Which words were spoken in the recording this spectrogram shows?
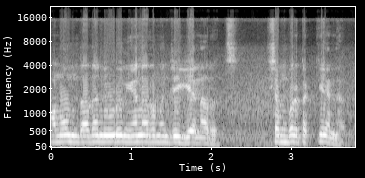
आणि ओमदादा निवडून येणार म्हणजे येणारच. शंभर टक्के येणार.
